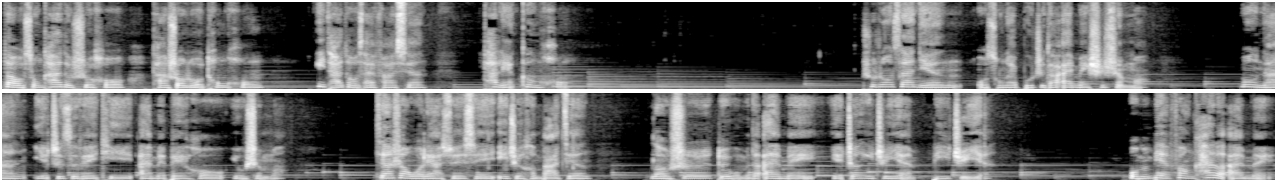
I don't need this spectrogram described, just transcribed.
待我松开的时候，他双手通红，一抬头才发现，他脸更红。初中三年，我从来不知道暧昧是什么，梦楠也只字未提暧昧背后有什么。加上我俩学习一直很拔尖，老师对我们的暧昧也睁一只眼闭一只眼。我们便放开了暧昧。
